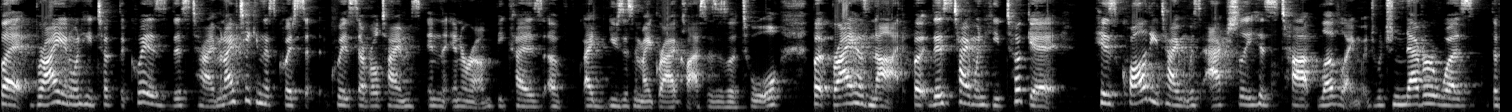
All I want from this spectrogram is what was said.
but Bryan, when he took the quiz this time, and I've taken this quiz quiz several times in the interim because of I use this in my grad classes as a tool. But Bryan has not. But this time when he took it, his quality time was actually his top love language, which never was the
